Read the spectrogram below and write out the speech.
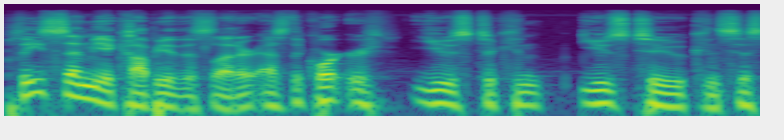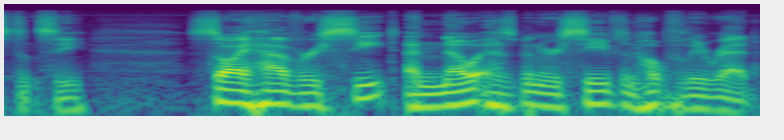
Please send me a copy of this letter as the court used to con- used to consistency, so I have receipt and know it has been received and hopefully read.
